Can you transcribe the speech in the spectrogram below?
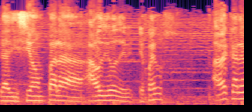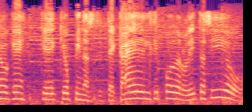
la edición para audio de juegos. A ver, Careo, ¿qué, qué, qué opinas? ¿Te, cae el tipo de rolita así o,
